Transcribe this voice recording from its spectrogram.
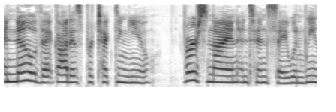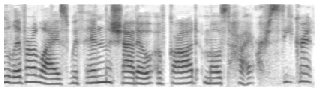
and know that God is protecting you. Verse 9 and 10 say, When we live our lives within the shadow of God Most High, our secret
